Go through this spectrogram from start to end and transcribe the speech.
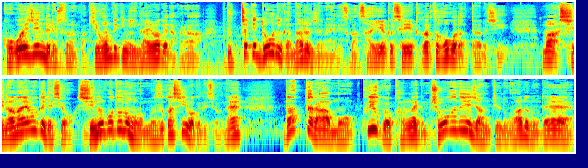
凍え死んでる人なんか基本的にいないわけだから、ぶっちゃけどうにかなるじゃないですか。最悪生活保護だってあるし。まあ死なないわけですよ。死ぬことの方が難しいわけですよね。だったらもうくよくよ考えてもしょうがねえじゃんっていうのがあるので、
